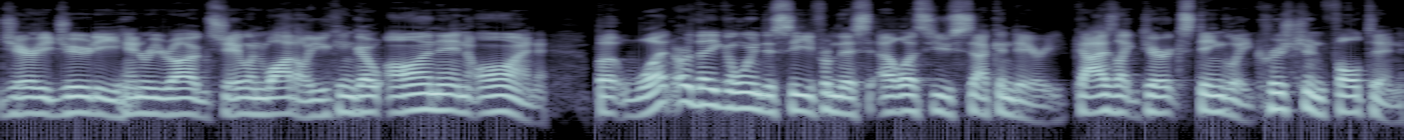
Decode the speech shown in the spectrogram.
Jerry Jeudy, Henry Ruggs, Jaylen Waddle. You can go on and on. But what are they going to see from this LSU secondary? Guys like Derek Stingley, Kristian Fulton,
